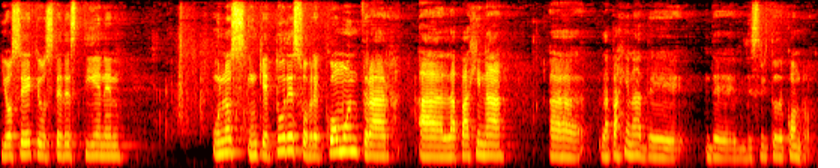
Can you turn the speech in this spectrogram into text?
yo sé que ustedes tienen unas inquietudes sobre cómo entrar a la página, a la página del distrito de Conroe.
